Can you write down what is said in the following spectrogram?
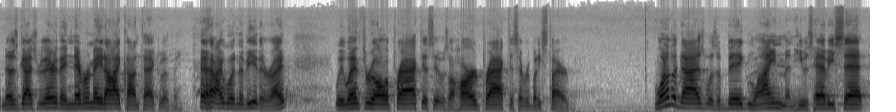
And those guys were there. They never made eye contact with me. I wouldn't have either, right? We went through all the practice. It was a hard practice. Everybody's tired. One of the guys was a big lineman. He was heavy set.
